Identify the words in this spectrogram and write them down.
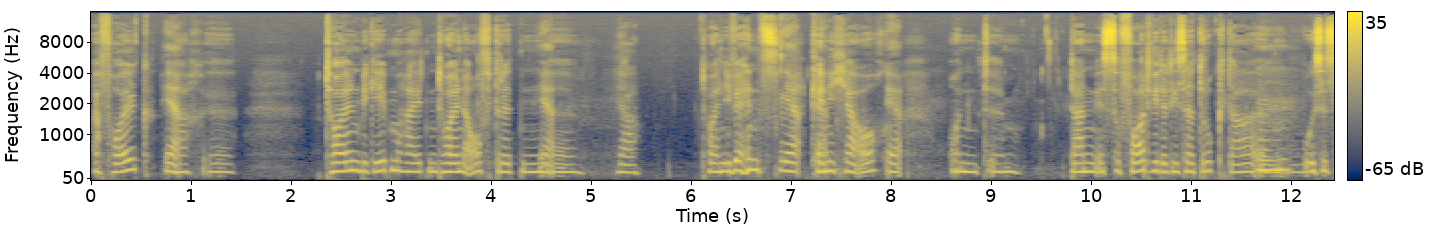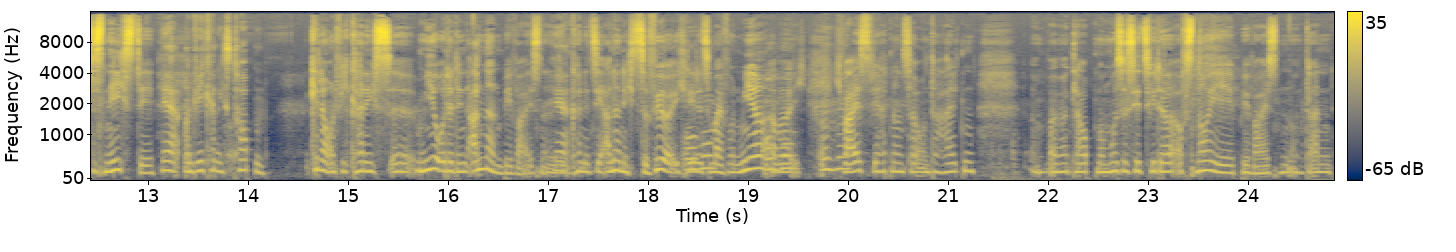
Erfolg, Ja. nach äh, tollen Begebenheiten, tollen Auftritten, Ja. äh, ja, tollen Events, Ja, kenne ich ja auch. Und ähm, dann ist sofort wieder dieser Druck da, ähm, wo ist es das nächste? Ja, und wie kann ich es toppen? Genau, und wie kann ich es äh, mir oder den anderen beweisen? Also Ja. Da können jetzt die anderen nichts dafür. Ich rede jetzt Mhm. mal von mir, aber Mhm. ich, ich weiß, wir hatten uns da unterhalten, äh, weil man glaubt, man muss es jetzt wieder aufs Neue beweisen. Und dann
